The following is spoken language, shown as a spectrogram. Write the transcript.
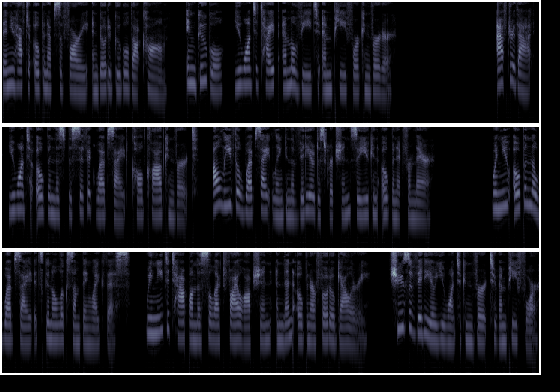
then you have to open up Safari and go to google.com. In Google, you want to type MOV to MP4 converter. After that, you want to open the specific website called Cloud Convert. I'll leave the website link in the video description so you can open it from there. When you open the website it's gonna look something like this. We need to tap on the select file option and then open our photo gallery. Choose a video you want to convert to MP4.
